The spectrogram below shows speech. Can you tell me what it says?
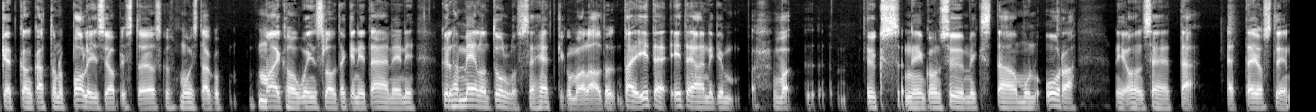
ketkä on katsonut poliisiopistoa joskus, muistaa kun Michael Winslow teki niitä ääniä, niin kyllähän meillä on tullut se hetki, kun me ollaan oltu, tai itse ainakin yksi niin kuin syy, miksi tämä on mun ura, niin on se, että, että justiin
